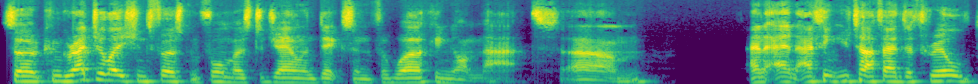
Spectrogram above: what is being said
so congratulations first and foremost to Jalen Dixon for working on that. Um, and and I think Utah fans are thrilled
